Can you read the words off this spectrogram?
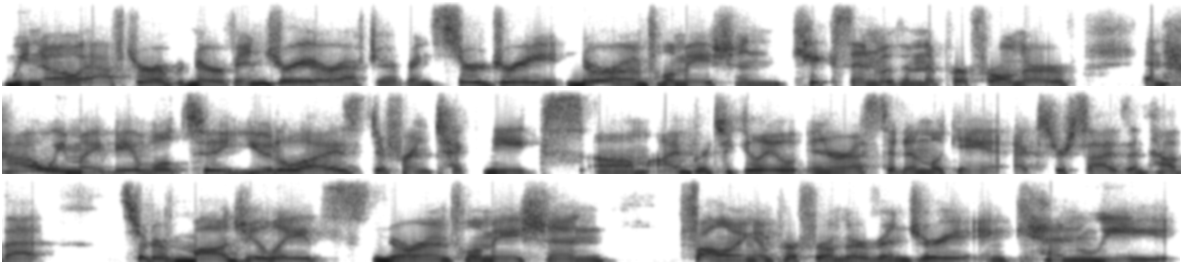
we know after a nerve injury or after having surgery, neuroinflammation kicks in within the peripheral nerve, and how we might be able to utilize different techniques. Um, I'm particularly interested in looking at exercise and how that sort of modulates neuroinflammation following a peripheral nerve injury and can we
